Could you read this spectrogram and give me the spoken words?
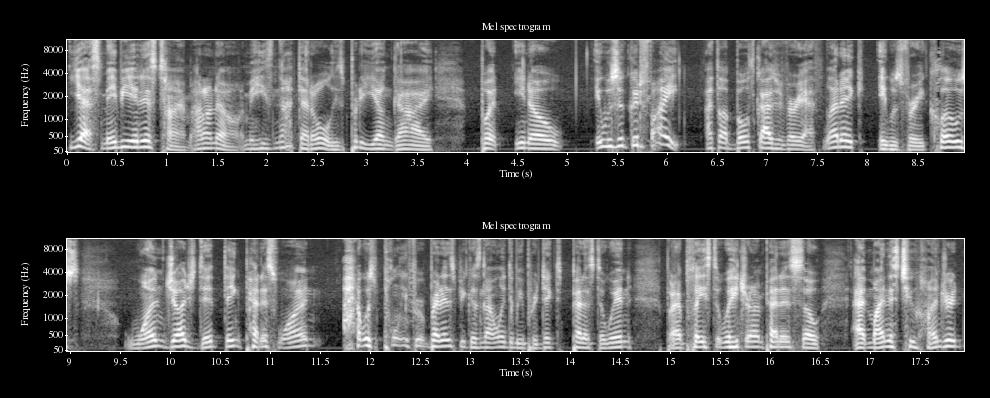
yes, maybe it is time. I don't know. I mean, he's not that old. He's a pretty young guy, but you know, it was a good fight. I thought both guys were very athletic. It was very close. One judge did think Pettis won. I was pulling for Pettis because not only did we predict Pettis to win, but I placed a wager on Pettis. So at minus 200,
